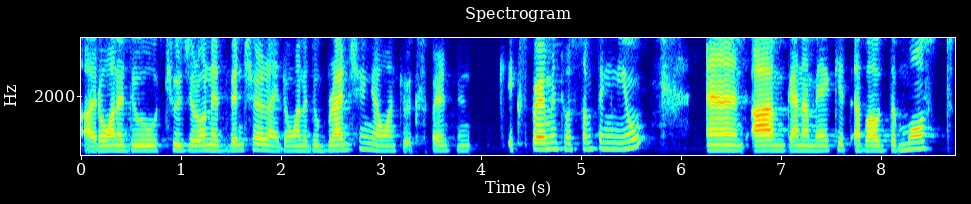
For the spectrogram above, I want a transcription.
I don't want to do choose your own adventure. I don't want to do branching. I want to experiment experiment with something new, and I'm gonna make it about the most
